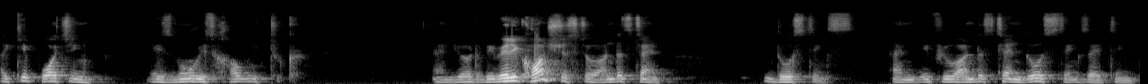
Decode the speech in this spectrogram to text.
I keep watching his movies, how he took. And you have to be very conscious to understand those things. And if you understand those things, I think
